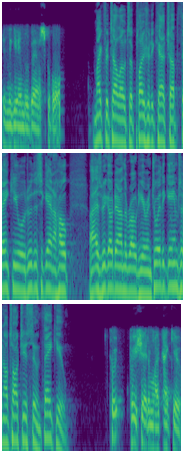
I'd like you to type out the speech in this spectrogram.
in the game of basketball. Mike Fratello, it's a pleasure to catch up. Thank you. We'll do this again, I hope, uh, as we go down the road here. Enjoy the games, and I'll talk to you soon. Thank you. Appreciate it, Mike. Thank you.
